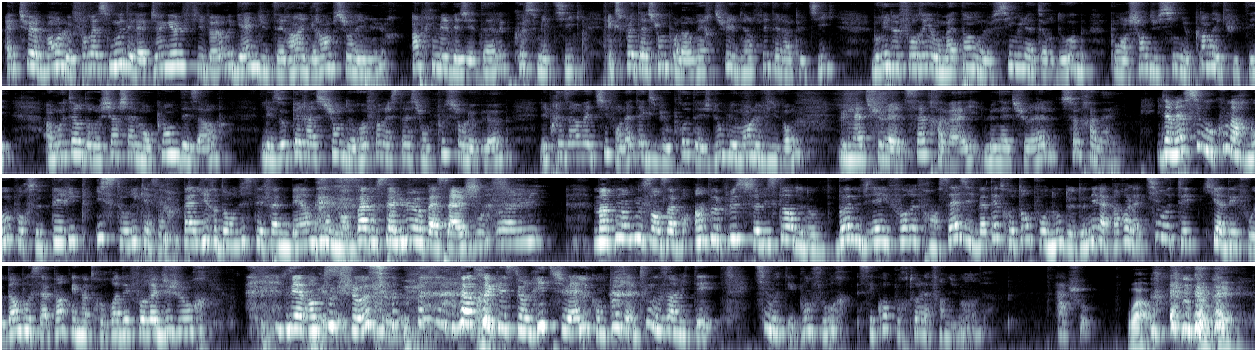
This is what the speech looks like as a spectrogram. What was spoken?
Actuellement, le Forest Mood et la Jungle Fever gagnent du terrain et grimpent sur les murs. Imprimés végétal, cosmétiques, exploitation pour leurs vertus et bienfaits thérapeutiques, bruit de forêt au matin dans le simulateur d'aube pour un chant du cygne plein d'acuité, un moteur de recherche allemand plante des arbres, les opérations de reforestation poussent sur le globe, les préservatifs en latex bio protègent doublement le vivant, le naturel ça travaille, le naturel se travaille. Eh bien, merci beaucoup Margot pour ce périple historique à faire pâlir d'envie Stéphane Bern qu'on ne manque pas de saluer au passage. Maintenant que nous en savons un peu plus sur l'histoire de nos bonnes vieilles forêts françaises, il va être temps pour nous de donner la parole à Timothée, qui à défaut d'un beau sapin est notre roi des forêts du jour. Mais avant toute chose, notre question rituelle qu'on pose à tous nos invités. Timothée, bonjour, c'est quoi pour toi la fin du monde? À chaud. Waouh, ok.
